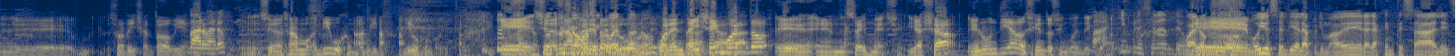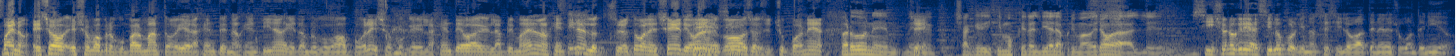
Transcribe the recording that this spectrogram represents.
eh, zorrilla, todo bien. Bárbaro. Eh, se nos ha mu- dibuja un poquito, dibuja un poquito. Eh, se nos han muerto 50, ¿no? 46 Cada muertos en, en 6 meses. Y allá, en un día, 254. Pa, qué impresionante. Bueno. Eh, hoy es el día de la primavera, la gente sale. Bueno, eso eso va a preocupar más todavía a la gente en Argentina que están preocupados por eso, porque la gente va la primavera en Argentina Sí. lo- se lo toman en serio, Sí, van a sí, cosas, sí. se chuponean. Perdone, eh, Sí. ya que dijimos que era el día de la primavera, le- Sí, yo no quería decirlo porque no sé si lo va a tener en su contenido.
